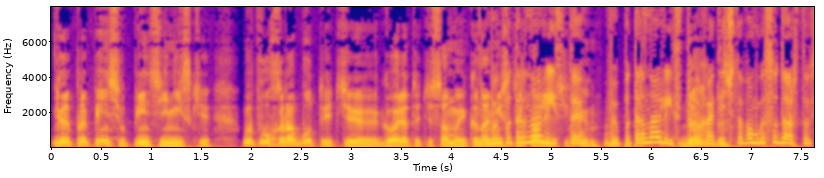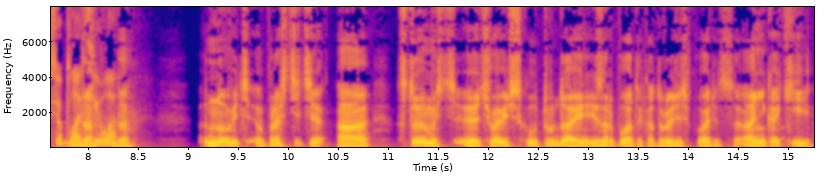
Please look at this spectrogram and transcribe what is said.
говорят про пенсию, пенсии низкие, вы плохо работаете, говорят эти самые экономисты. Вы патерналисты, политики. вы патерналисты, да, вы хотите, да. чтобы вам государство все платило. Да, да. Но ведь, простите, а стоимость э, человеческого труда и зарплаты, которая здесь платится, они какие?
